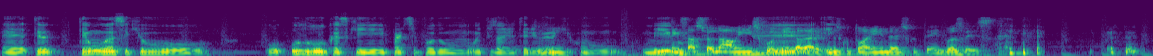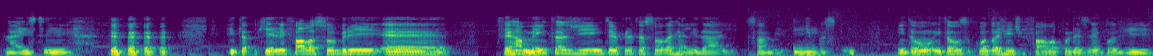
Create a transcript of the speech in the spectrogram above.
é, tem, tem um lance que o, o, o Lucas, que participou de um episódio anterior Sim. aqui com, comigo. Sensacional, hein? Escutem, É, galera. Quem e- escutou ainda, eu escutei duas vezes. Aí sim. então, que ele fala sobre é, ferramentas de interpretação da realidade, sabe? Sim. Tipo assim. Então, então, quando a gente fala, por exemplo, de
